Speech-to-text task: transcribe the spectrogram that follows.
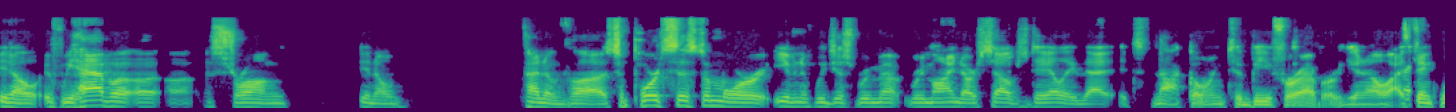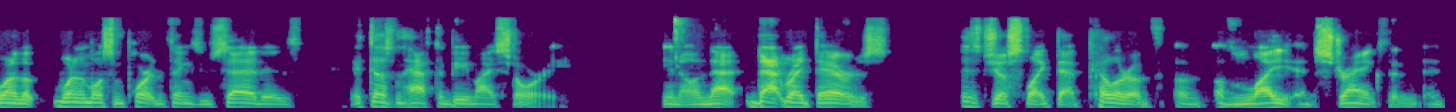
you know, if we have a, a, a strong, you know, kind of uh, support system, or even if we just rem- remind ourselves daily that it's not going to be forever. You know, I think one of the one of the most important things you said is it doesn't have to be my story. You know, and that that right there is is just like that pillar of of, of light and strength, and, and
